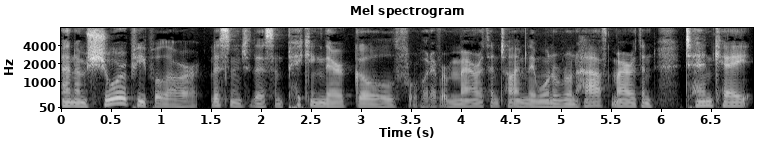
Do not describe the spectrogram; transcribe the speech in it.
And I'm sure people are listening to this and picking their goal for whatever marathon time they want to run half marathon, 10K,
